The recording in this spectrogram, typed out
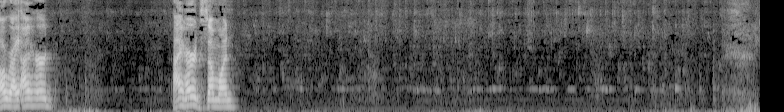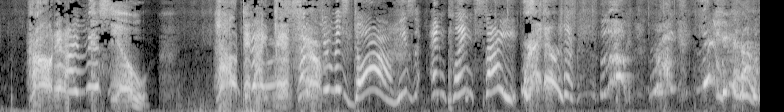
All right, I heard. I heard someone. How did I miss you? How did I miss you? How did you miss Dom? He's in plain sight. Right here. Look, right there.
